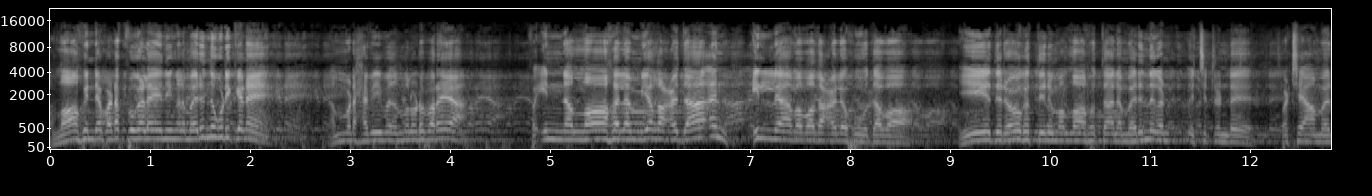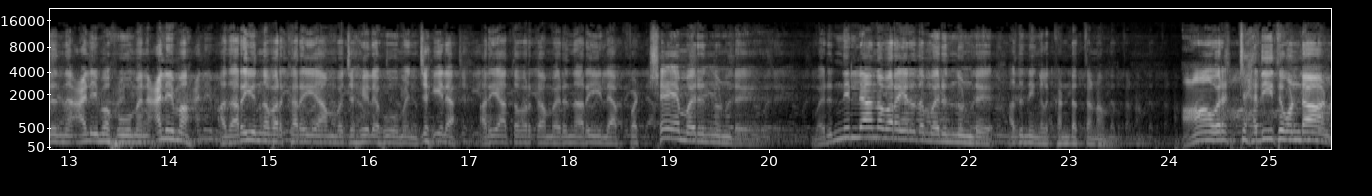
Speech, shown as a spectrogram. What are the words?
അള്ളാഹുവിന്റെ പടപ്പുകളെ നിങ്ങൾ മരുന്ന് കുടിക്കണേ. നമ്മുടെ ഹബീബ് നമ്മളോട് പറയാ ഏത് രോഗത്തിനും അള്ളാഹു താല മരുന്ന് വെച്ചിട്ടുണ്ട്. പക്ഷെ ആ മരുന്ന് അലിമഹൂമൻ അലിമ. അതറിയുന്നവർക്കറിയാം ജഹിലഹൂമൻ ജഹില. അറിയാത്തവർക്ക് ആ മരുന്ന് അറിയില്ല. പക്ഷേ മരുന്നുണ്ട്. മരുന്നില്ല എന്ന് പറയരുത് മരുന്നുണ്ട്. അത് നിങ്ങൾ കണ്ടെത്തണം. ആ ഒരൊറ്റ ഹദീത് കൊണ്ടാണ്.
